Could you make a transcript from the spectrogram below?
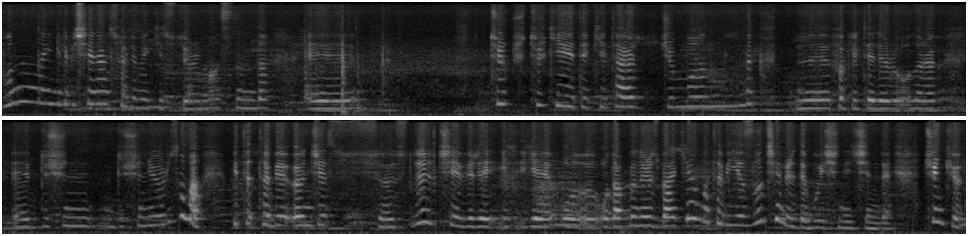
Bununla ilgili bir şeyler söylemek istiyorum aslında. Ee, Türk Türkiye'deki tercümanlık e, fakülteleri olarak e, düşün düşünüyoruz ama bir ta, tabii önce sözlü çeviriye odaklanıyoruz belki ama tabii yazılı çeviri de bu işin içinde. Çünkü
